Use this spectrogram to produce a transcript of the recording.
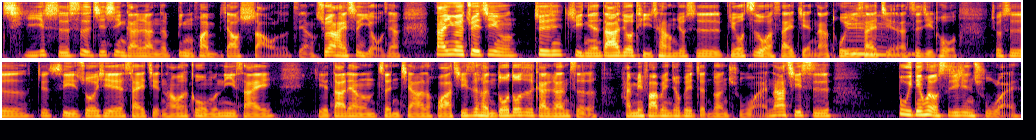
其实是急性感染的病患比较少了，这样虽然还是有这样，那因为最近最近几年大家就提倡就是比如自我筛检啊、唾液筛检啊、自己唾就是就自己做一些筛检，然后跟我们逆筛也大量增加的话，其实很多都是感染者还没发病就被诊断出来，那其实不一定会有刺激性出来，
